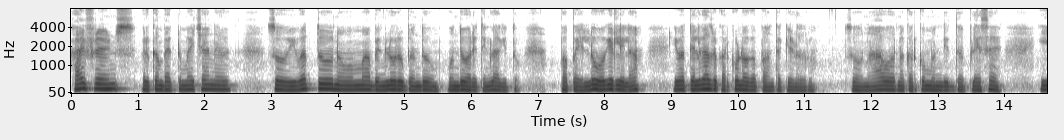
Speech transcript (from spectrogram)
Hi friends welcome back to my channel so ಇವತ್ತು ನಮ್ಮಮ್ಮ ಬೆಂಗಳೂರಿಗೆ ಬಂದು ಒಂದೂವರೆ ತಿಂಗಳಾಗಿತ್ತು. ಪಾಪ ಎಲ್ಲೂ ಹೋಗಿರಲಿಲ್ಲ. ಇವತ್ತು ಎಲ್ಲಿಗಾದರೂ ಕರ್ಕೊಂಡು ಹೋಗಪ್ಪ ಅಂತ ಕೇಳಿದ್ರು. ಸೊ ನಾವು ಅವ್ರನ್ನ ಕರ್ಕೊಂಬಂದಿದ್ದ ಪ್ಲೇಸೇ ಈ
